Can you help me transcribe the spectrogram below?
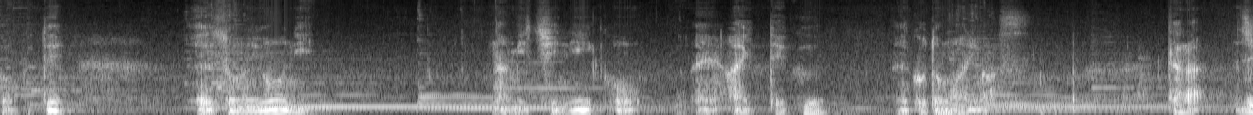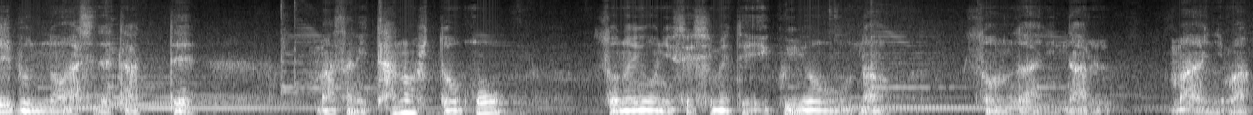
画を受けて、えそのようにな道にこう、え入っていくこともあります。ただ自分の足で立ってまさに他の人をそのようにせしめていくような存在になる前には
